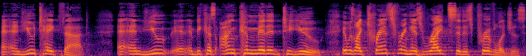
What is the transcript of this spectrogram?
and, and you take that and you and because i'm committed to you. It was like transferring his rights and his privileges.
